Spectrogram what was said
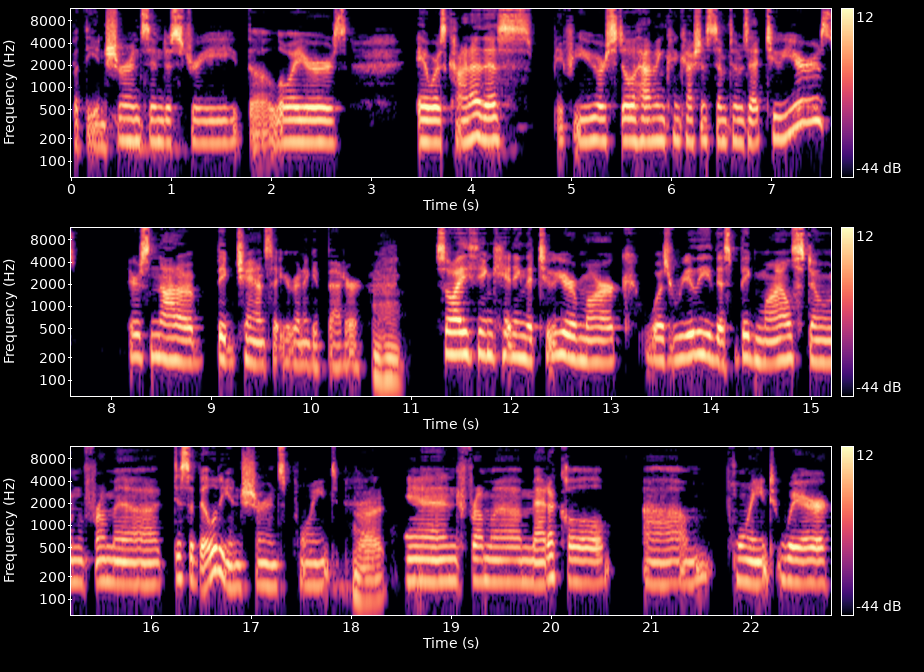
but the insurance industry, the lawyers. It was kind of this if you are still having concussion symptoms at two years, there's not a big chance that you're going to get better. Mm-hmm. So I think hitting the two year mark was really this big milestone from a disability insurance point, right. and from a medical um, point where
